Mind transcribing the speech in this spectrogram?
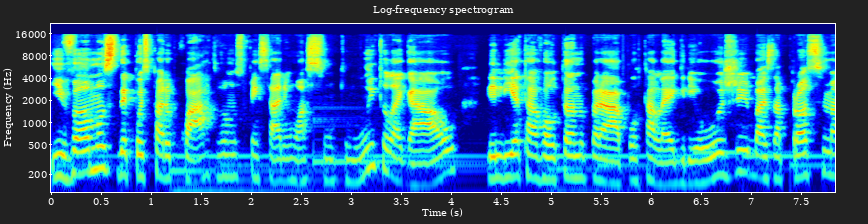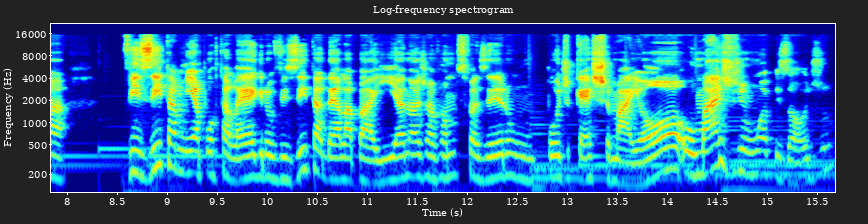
E vamos depois para o quarto, vamos pensar em um assunto muito legal. Lilia está voltando para Porto Alegre hoje, mas na próxima visita minha a Porto Alegre ou visita dela à Bahia, nós já vamos fazer um podcast maior ou mais de um episódio.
